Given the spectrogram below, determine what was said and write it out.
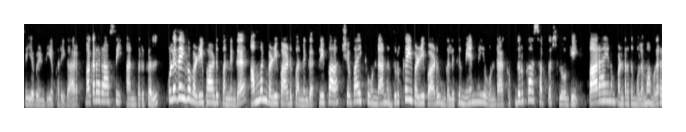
செய்ய வேண்டிய பரிகாரம். மகர ராசி அன்பர்கள் குலதெய்வ வழிபாடு பண்ணுங்க. அம்மன் வழிபாடு பண்ணுங்க. குறிப்பா செவ்வாய்க்கு உண்டான துர்க்கை வழிபாடு உங்களுக்கு மேன்மையை உண்டாக்கும். துர்கா சப்த ஸ்லோகி பாராயணம் பண்றது மூலமா மகர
